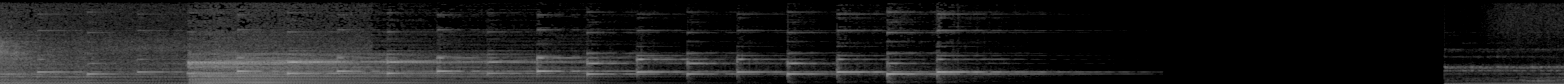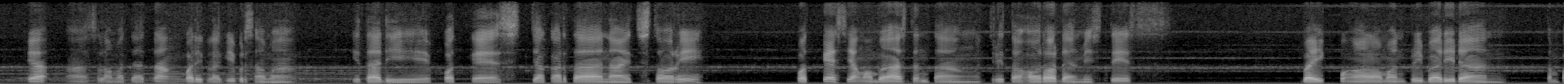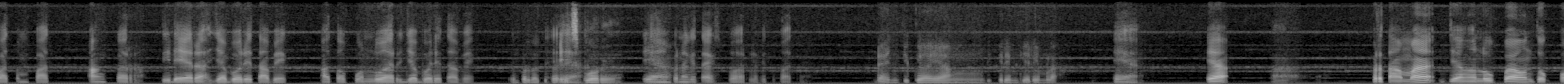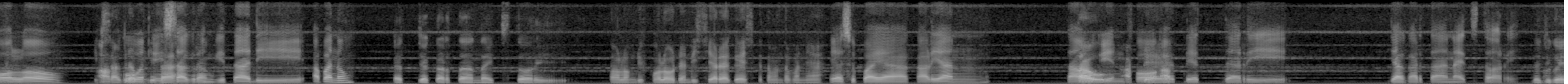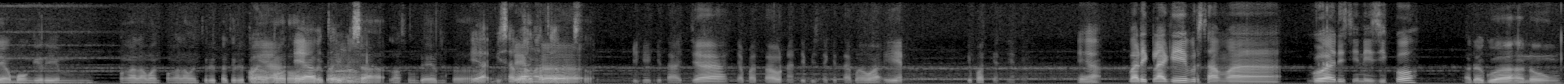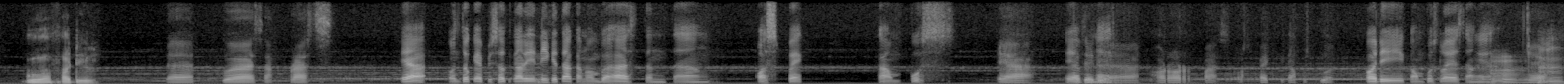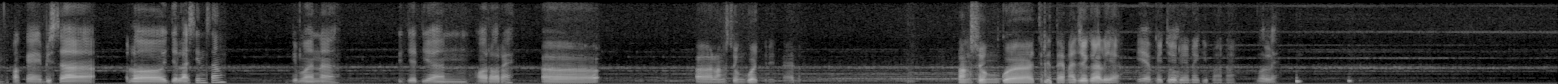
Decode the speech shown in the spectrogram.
Ya, eh, selamat datang balik lagi bersama kita di podcast Jakarta Night Story. Podcast yang membahas tentang cerita horor dan mistis baik pengalaman pribadi dan tempat-tempat angker di daerah Jabodetabek ataupun luar Jabodetabek. yang pernah kita Iya. explore ya. Ya, yang pernah kita eksplor lebih tepatnya. Dan juga yang dikirim-kirim lah. Ya. Ya. Pertama, jangan lupa untuk follow Instagram akun kita. Instagram kita di apa nung? At Jakarta Night Story. Tolong di follow dan di share ya guys ke teman-temannya. Ya supaya kalian tahu, Tahu info update. update. dari Jakarta Night Story. Dan juga yang mau ngirim pengalaman-pengalaman cerita-cerita Oh, iya. horor Iya, betul. bisa langsung DM ke Ya bisa Share banget ke- tuh. IG kita aja, siapa tahu nanti bisa kita bawain di podcast ini. Ya balik lagi bersama gua di sini Ziko. Ada gua Hanung. Gua Fadil. Dan gua Sang Pras. Ya untuk episode kali ini kita akan membahas tentang ospek kampus. Ya, Ya benar. kejadian horor pas ospek di kampus gua. Oh di kampus lo ya Sang ya. Hmm, ya. Mm-mm. Oke bisa lo jelasin Sang gimana kejadian horornya? eh eh, langsung gua ceritain langsung gua ceritain aja kali ya Iya kejadiannya gimana Boleh.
